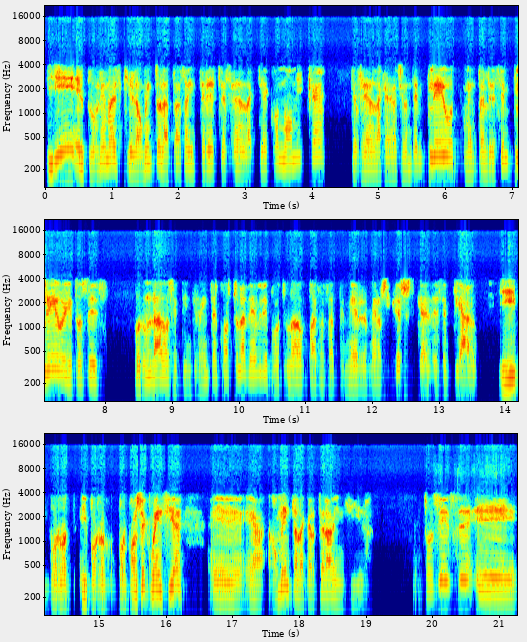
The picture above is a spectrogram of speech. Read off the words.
y el problema es que el aumento de la tasa de interés te frena la actividad económica, te frena la generación de empleo, aumenta el desempleo y entonces por un lado se te incrementa el costo de la deuda y por otro lado pasas a tener menos ingresos que quedas desempleado y por lo, y por, por consecuencia eh, eh, aumenta la cartera vencida. Entonces, eh,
